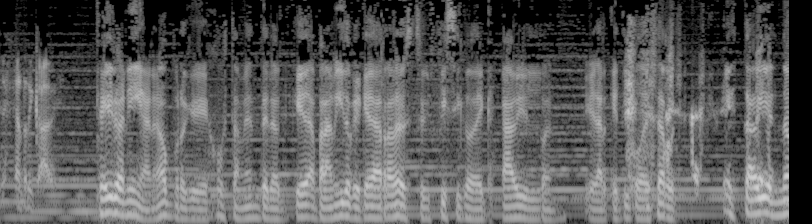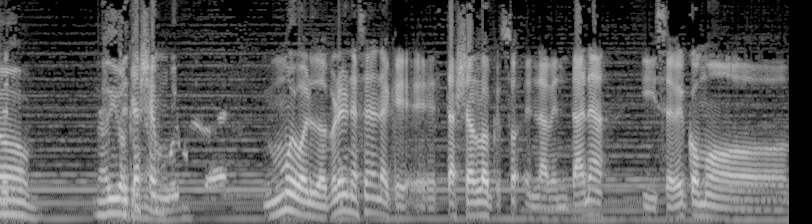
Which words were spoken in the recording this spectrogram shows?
de Henry Cavill. Qué ironía, ¿no? Porque justamente lo que queda, para mí lo que queda raro es el físico de Cavill con el arquetipo de Sherlock. Está bien, no, no digo que Detalle no. muy boludo, eh. muy boludo. Pero hay una escena en la que eh, está Sherlock en la ventana y se ve como,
